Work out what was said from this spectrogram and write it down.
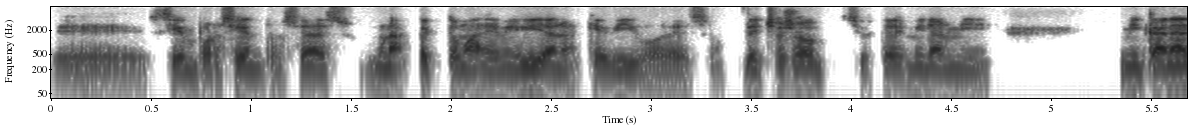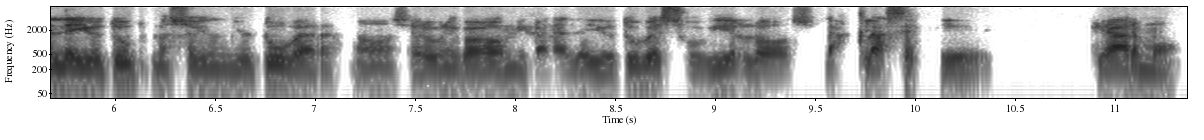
eh, 100%, o sea, es un aspecto más de mi vida, no es que vivo de eso. De hecho yo, si ustedes miran mi, mi canal de YouTube, no soy un youtuber, ¿no? O sea, lo único que hago en mi canal de YouTube es subir los, las clases que, que armo,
